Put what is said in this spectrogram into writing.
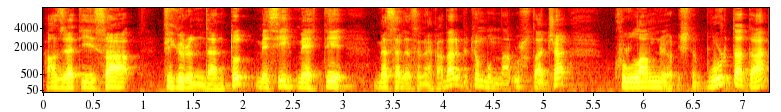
Hazreti İsa figüründen tut, Mesih Mehdi meselesine kadar bütün bunlar ustaca kullanılıyor. İşte burada da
